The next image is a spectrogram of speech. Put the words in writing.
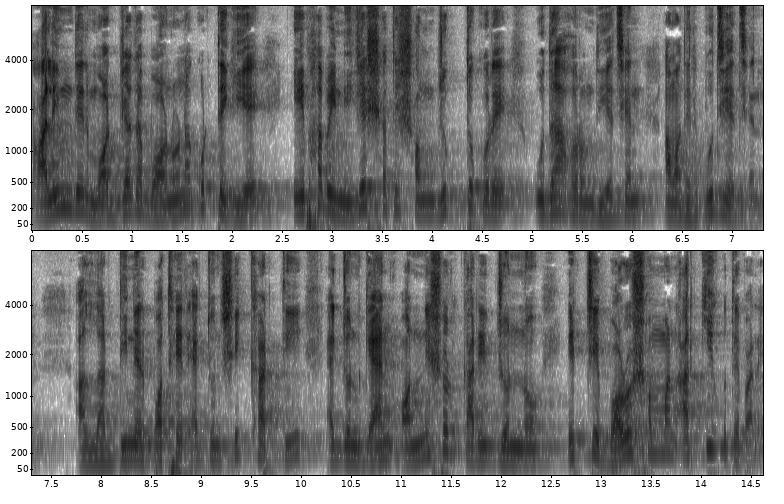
আলিমদের মর্যাদা বর্ণনা করতে গিয়ে এভাবে নিজের সাথে সংযুক্ত করে উদাহরণ দিয়েছেন, আমাদের বুঝিয়েছেন। আল্লাহর দিনের পথের একজন শিক্ষার্থী, একজন জ্ঞান অন্বেষণকারীর জন্য এর চেয়ে বড় সম্মান আর কি হতে পারে?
